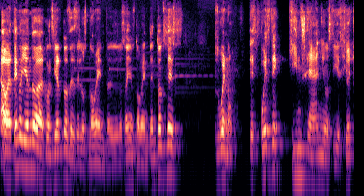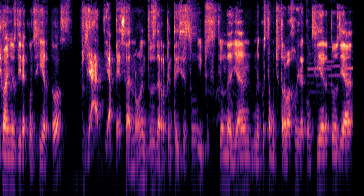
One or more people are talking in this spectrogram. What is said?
ah, tengo yendo a conciertos desde los 90, desde los años 90. Entonces, pues bueno, después de 15 años, 18 años de ir a conciertos, pues ya, ya pesa, ¿no? Entonces de repente dices, uy, pues qué onda, ya me cuesta mucho trabajo ir a conciertos, ya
